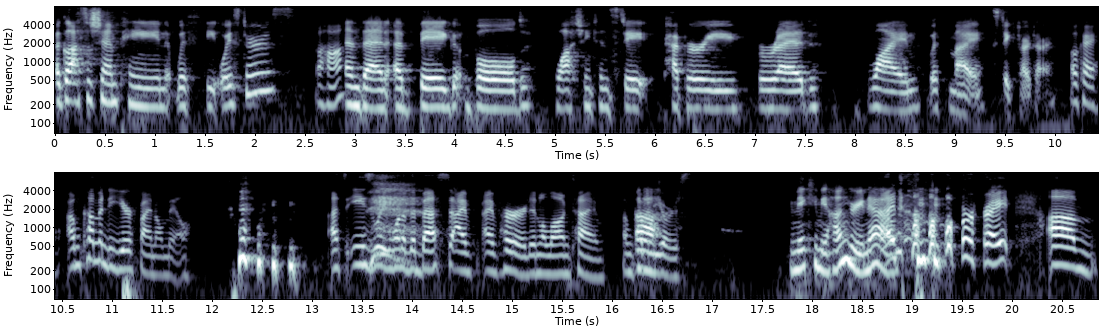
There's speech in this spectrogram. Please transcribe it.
a glass of champagne with the oysters. Uh-huh. And then a big, bold Washington State peppery red wine with my steak tartare. Okay, I'm coming to your final meal. That's easily one of the best I've I've heard in a long time. I'm coming uh, to ah. yours. You're making me hungry now. I know, right? Um,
